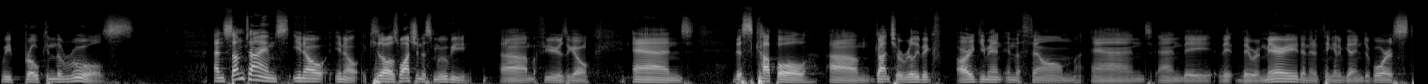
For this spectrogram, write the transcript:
We've broken the rules. And sometimes, you know, you know, because I was watching this movie um, a few years ago, and this couple um, got into a really big argument in the film, and and they, they they were married, and they're thinking of getting divorced.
